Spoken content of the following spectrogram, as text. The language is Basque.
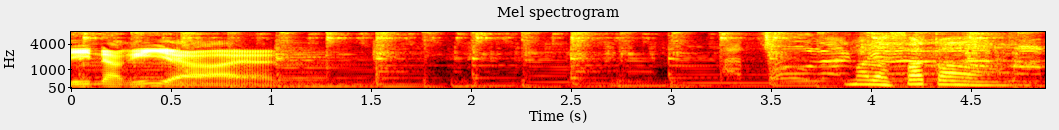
Gina Guía. Malafaca.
